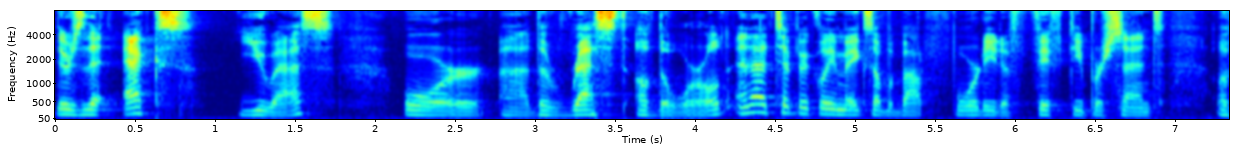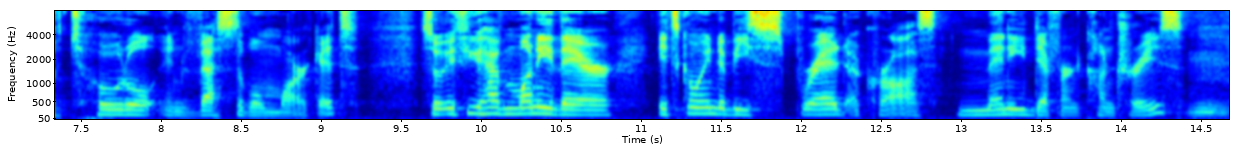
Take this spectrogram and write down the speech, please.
There's the ex US or uh, the rest of the world, and that typically makes up about 40 to 50% of total investable market. So if you have money there, it's going to be spread across many different countries mm.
